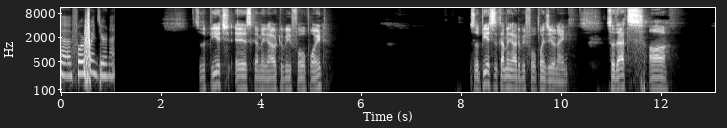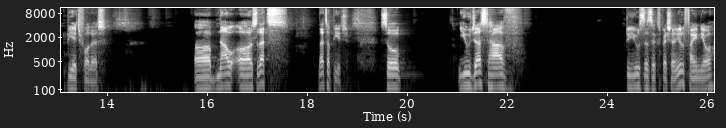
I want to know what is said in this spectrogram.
Uh, 4.09. So the pH is coming out to be 4 point. So the pH is coming out to be 4.09. So that's our pH for this. Uh, now, uh, so that's that's a pH. So you just have to use this expression. You'll find your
